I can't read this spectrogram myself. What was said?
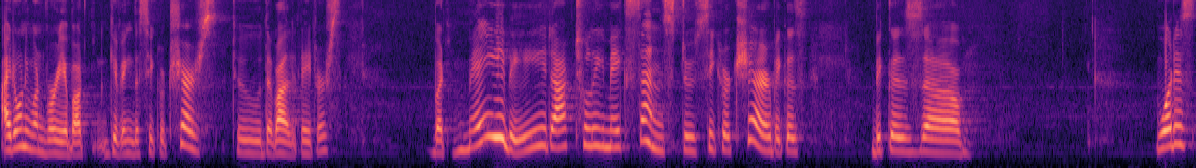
I don't even worry about giving the secret shares to the validators. But maybe it actually makes sense to secret share because, because uh, what is,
